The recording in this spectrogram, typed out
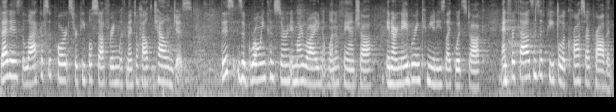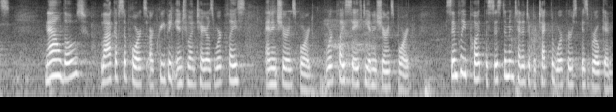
That is the lack of supports for people suffering with mental health challenges. This is a growing concern in my riding of London Fanshawe, in our neighbouring communities like Woodstock, and for thousands of people across our province. Now, those lack of supports are creeping into Ontario's workplace and insurance board, Workplace Safety and Insurance Board. Simply put, the system intended to protect the workers is broken.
